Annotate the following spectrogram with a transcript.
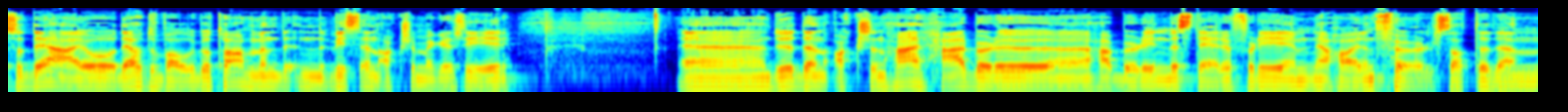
Så det er jo det er et valg å ta. Men hvis en aksjemegler sier du, den aksjen her, her bør, du, her bør, du, investere fordi jeg har en følelse at den,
